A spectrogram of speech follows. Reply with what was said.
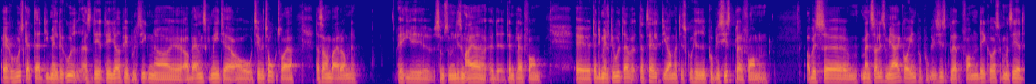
og jeg kan huske, at da de meldte ud, altså det, det er JP Politikken og, øh, og Berlingske Media og TV2, tror jeg, der samarbejder om det, øh, i, som, som ligesom ejer øh, den platform. Øh, da de meldte ud, der, der talte de om, at det skulle hedde Publicist-platformen. Og hvis øh, man så ligesom jeg går ind på publicistplatformen.dk, så kan man se, at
